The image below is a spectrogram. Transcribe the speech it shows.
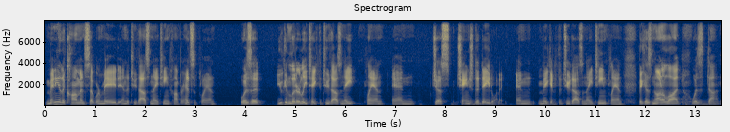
Many of the comments that were made in the 2019 comprehensive plan was that you can literally take the 2008 plan and just change the date on it and make it the 2019 plan because not a lot was done.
